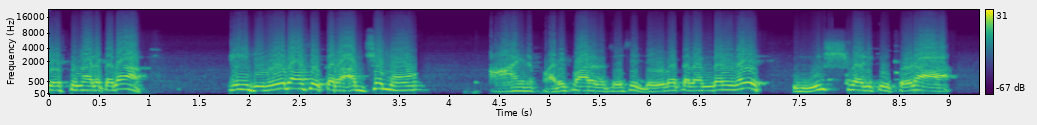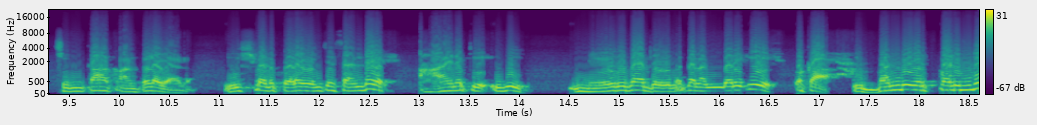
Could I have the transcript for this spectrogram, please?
చేస్తున్నాడు కదా. ఈ దివోదాసు యొక్క రాజ్యము ఆయన పరిపాలన చూసి దేవతలందరినీ ఈశ్వరుడికి కూడా చింతాకాంతుడయ్యాడు. ఈశ్వరుడు కూడా ఏం చేశాడంటే ఆయనకి ఇది నేరుగా దేవతలందరికీ ఒక ఇబ్బంది ఏర్పడింది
